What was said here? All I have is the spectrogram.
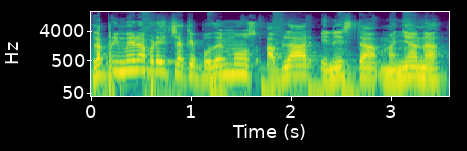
La primera brecha que podemos hablar en esta mañana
